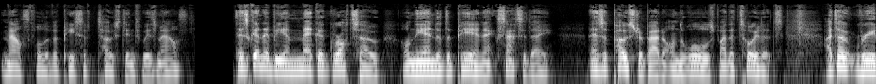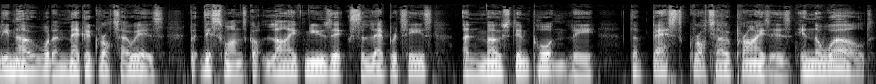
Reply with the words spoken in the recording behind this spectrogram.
mouthful of a piece of toast into his mouth. There's going to be a mega grotto on the end of the pier next Saturday. There's a poster about it on the walls by the toilets. I don't really know what a mega grotto is, but this one's got live music, celebrities, and most importantly, the best grotto prizes in the world.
